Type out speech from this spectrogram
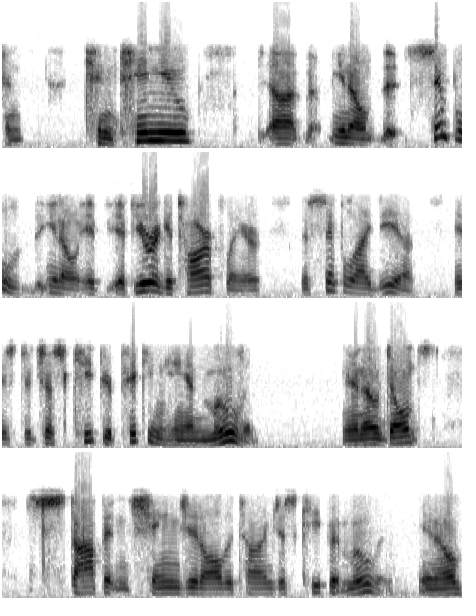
con- continue. Uh, you know, the simple. You know, if if you're a guitar player, the simple idea is to just keep your picking hand moving. You know, don't stop it and change it all the time. Just keep it moving. You know,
